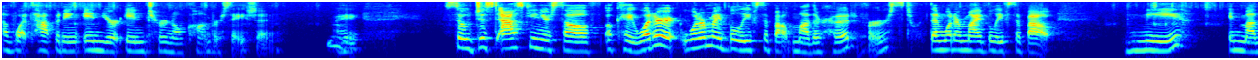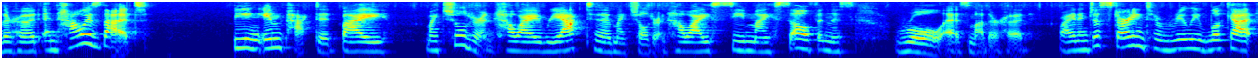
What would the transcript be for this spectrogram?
of what's happening in your internal conversation, mm. right? So just asking yourself, okay, what are what are my beliefs about motherhood first? Then what are my beliefs about me in motherhood and how is that being impacted by my children, how I react to my children, how I see myself in this role as motherhood, right? And just starting to really look at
